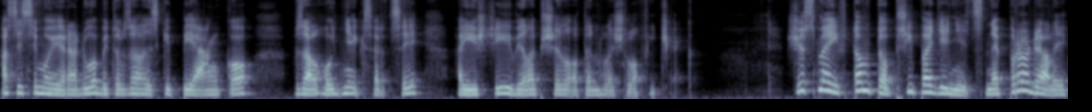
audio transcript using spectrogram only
Asi si moji radu, aby to vzal hezky piánko, vzal hodně k srdci a ještě ji vylepšil o tenhle šlofíček. Že jsme jí v tomto případě nic neprodali,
